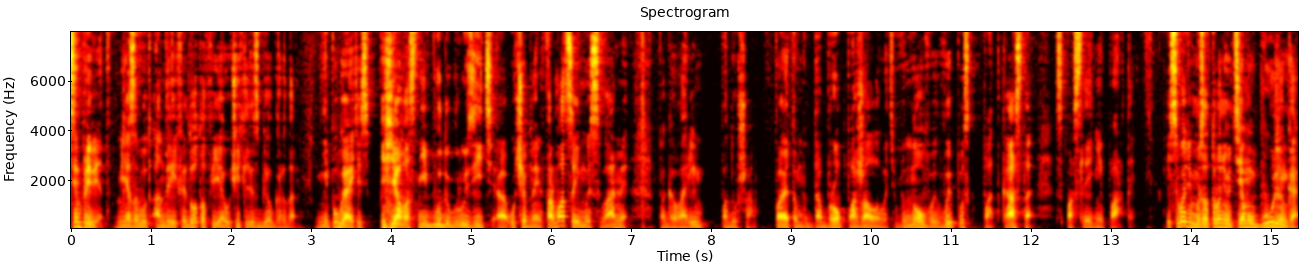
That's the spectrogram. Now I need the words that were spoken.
Всем привет! Меня зовут Андрей Федотов, и я учитель из Белгорода. Не пугайтесь, я вас не буду грузить а, учебной информацией, мы с вами поговорим по душам. Поэтому добро пожаловать в новый выпуск подкаста «С последней парты». И сегодня мы затронем тему буллинга.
